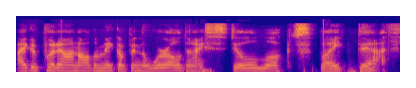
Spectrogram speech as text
I could put on all the makeup in the world and I still looked like death.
